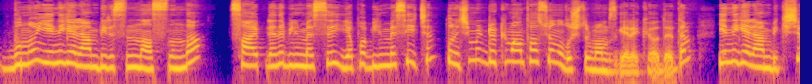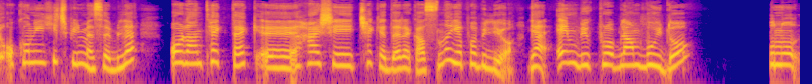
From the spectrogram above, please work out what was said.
Bunu yeni gelen birisinin aslında sahiplenebilmesi, yapabilmesi için bunun için bir dokümantasyon oluşturmamız gerekiyor dedim. Yeni gelen bir kişi o konuyu hiç bilmese bile oradan tek tek e, her şeyi çek ederek aslında yapabiliyor. Yani en büyük problem buydu. Bunu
